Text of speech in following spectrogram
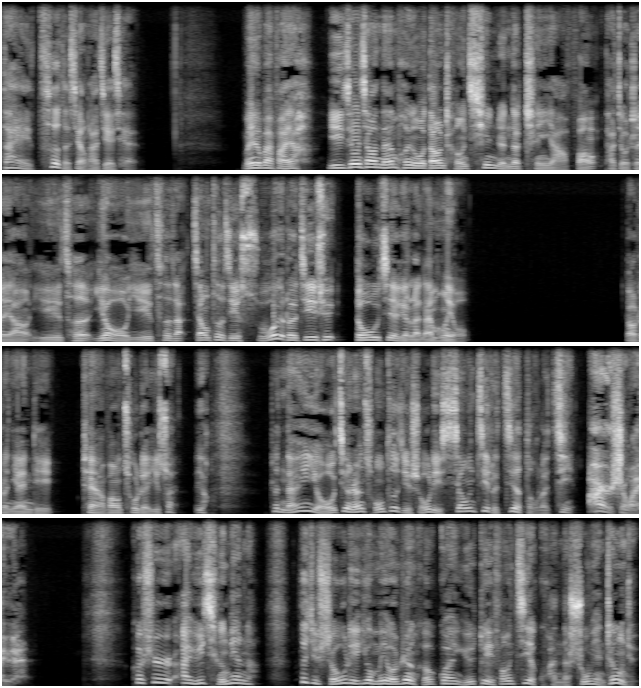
再次的向她借钱。没有办法呀，已经将男朋友当成亲人的陈亚芳，她就这样一次又一次的将自己所有的积蓄都借给了男朋友。到这年底，陈亚芳粗略一算，哎呦，这男友竟然从自己手里相继的借走了近二十万元，可是碍于情面呢，自己手里又没有任何关于对方借款的书面证据。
